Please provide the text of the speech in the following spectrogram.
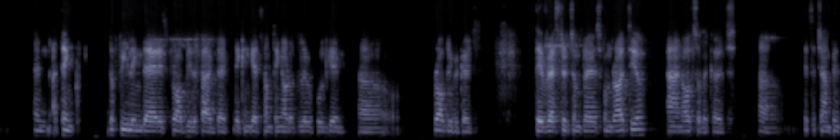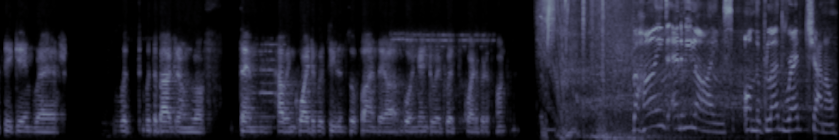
and I think the feeling there is probably the fact that they can get something out of the Liverpool game. Uh, probably because they've rested some players from Lazio, and also because uh, it's a Champions League game where, with with the background of them having quite a good season so far, and they are going into it with quite a bit of confidence. Behind enemy lines on the Blood Red Channel.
